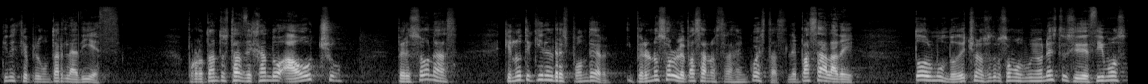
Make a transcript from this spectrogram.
tienes que preguntarle a diez. Por lo tanto, estás dejando a ocho personas que no te quieren responder. Pero no solo le pasa a nuestras encuestas, le pasa a la de todo el mundo. De hecho, nosotros somos muy honestos y decimos,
